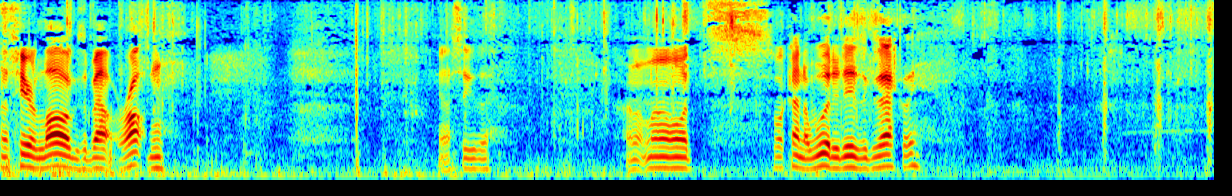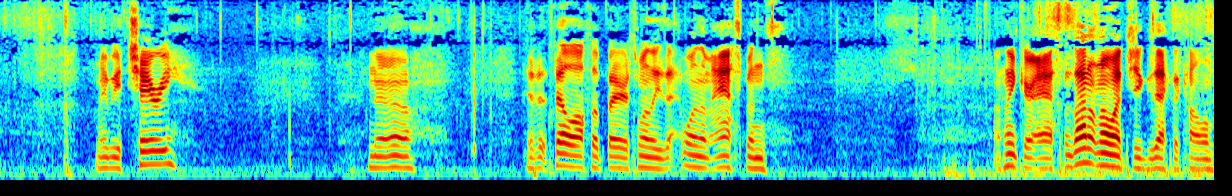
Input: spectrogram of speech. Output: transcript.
This here log's about rotten. I see the I don't know what, what kind of wood it is exactly. Maybe a cherry? No. If it fell off up there, it's one of these one of them aspens. I think they're aspens. I don't know what you exactly call them.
